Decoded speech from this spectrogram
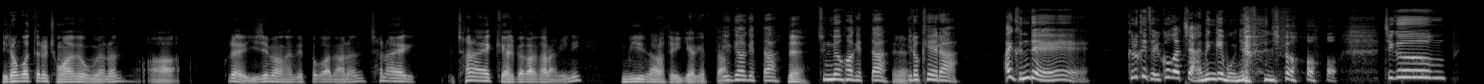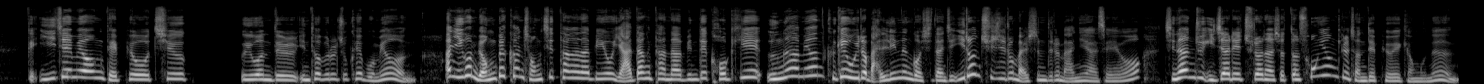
이런 것들을 종합해 보면은 아 그래 이재명 당 대표가 나는 천하의 천하의 결백한 사람이니 미리 나가서 얘기하겠다. 얘기하겠다. 네. 증명하겠다. 네. 이렇게 해라. 아니 근데 그렇게 될 것 같지 않은 게 뭐냐면요. 지금 그 이재명 대표 측 의원들 인터뷰를 쭉 해보면 아니 이건 명백한 정치 탄압이요 야당 탄압인데 거기에 응하면 그게 오히려 말리는 것이다 이제 이런 취지로 말씀들을 많이 하세요. 지난주 이 자리에 출연하셨던 송영길 전 대표의 경우는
